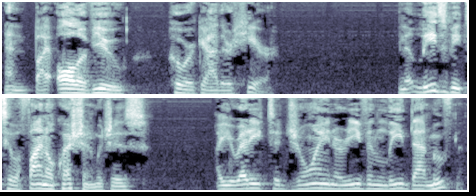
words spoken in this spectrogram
and by all of you who are gathered here. And it leads me to a final question, which is Are you ready to join or even lead that movement?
